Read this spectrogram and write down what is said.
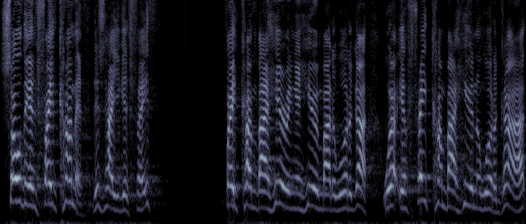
So then faith cometh. This is how you get faith. Faith come by hearing and hearing by the word of God. Well, if faith come by hearing the word of God,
